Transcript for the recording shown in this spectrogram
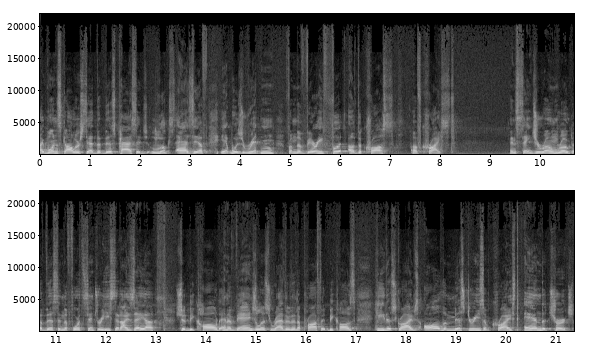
Like one scholar said, that this passage looks as if it was written from the very foot of the cross of Christ. And St. Jerome wrote of this in the fourth century. He said Isaiah should be called an evangelist rather than a prophet because he describes all the mysteries of Christ and the church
